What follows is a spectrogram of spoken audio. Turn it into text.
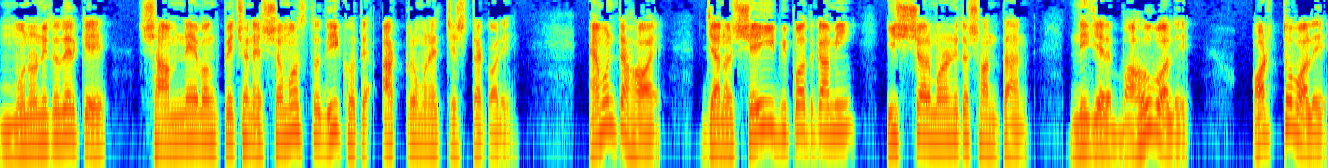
মনোনীতদেরকে সামনে এবং পেছনে সমস্ত দিক হতে আক্রমণের চেষ্টা করে। এমনটা হয় যেন সেই বিপদগামী ঈশ্বর মনোনীত সন্তান নিজের বাহু বলে, অর্থ বলে,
